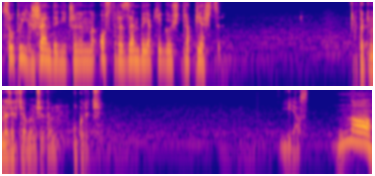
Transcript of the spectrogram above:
Są tu ich rzędy, niczym ostre zęby jakiegoś drapieżcy. W takim razie chciałbym się tam ukryć. Jasne. No,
